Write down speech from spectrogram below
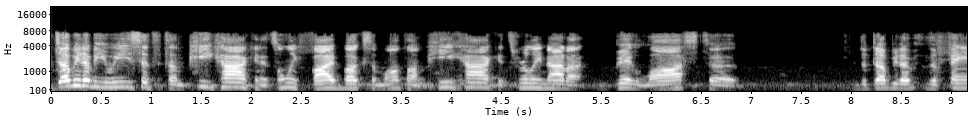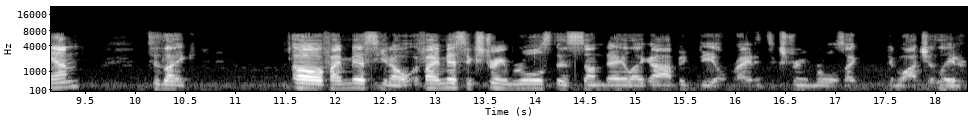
WWE since it's on Peacock and it's only five bucks a month on Peacock, it's really not a big loss to the WWE the fan to like oh if I miss you know if I miss Extreme Rules this Sunday like ah big deal right it's Extreme Rules I can watch it later.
